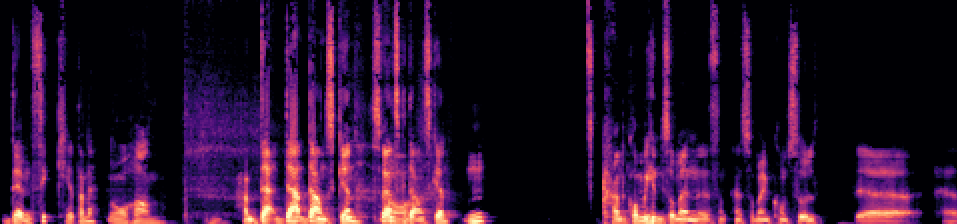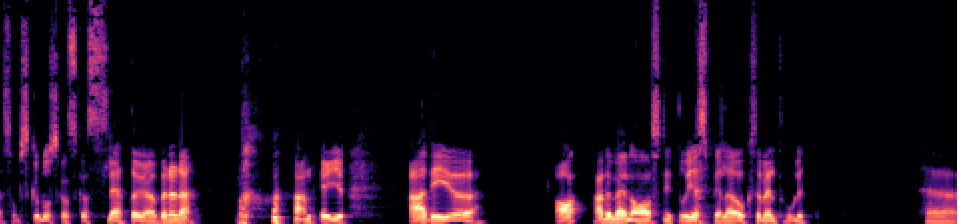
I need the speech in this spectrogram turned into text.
Densik heter han det? Ja, han. Han, da, da, dansken, svensk-dansken. Mm han kom in som en, som en konsult eh, som ska, då ska, ska släta över det där. han är ju, ja det är ju, ja han är med i några avsnitt och gästspelar också väldigt roligt. Eh,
